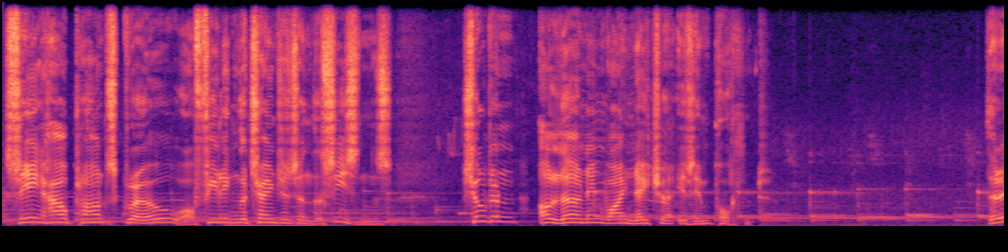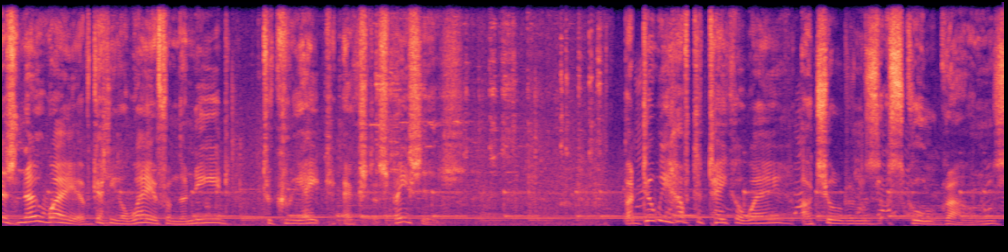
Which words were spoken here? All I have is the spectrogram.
seeing how plants grow or feeling the changes in the seasons, children are learning why nature is important. There is no way of getting away from the need to create extra spaces. But do we have to take away our children's school grounds?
